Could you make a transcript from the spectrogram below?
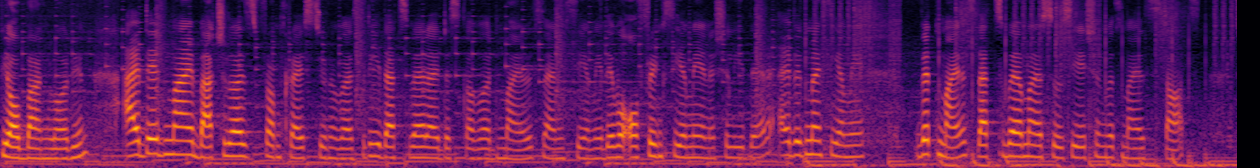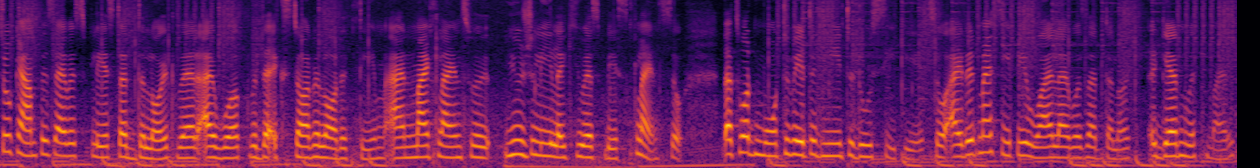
pure Bangalorean. I did my bachelor's from Christ University. That's where I discovered Miles and CMA. They were offering CMA initially there. I did my CMA with Miles. That's where my association with Miles starts. Through campus, I was placed at Deloitte where I worked with the external audit team and my clients were usually like US based clients. So that's what motivated me to do CPA. So I did my CPA while I was at Deloitte, again with Miles.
